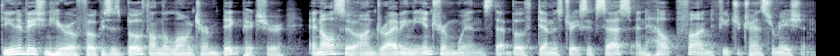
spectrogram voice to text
The innovation hero focuses both on the long term big picture and also on driving the interim wins that both demonstrate success and help fund future transformation.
